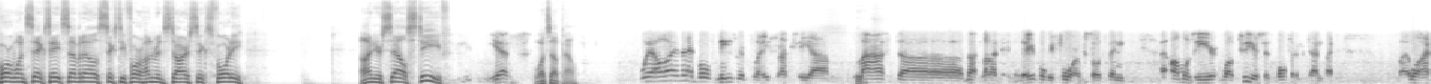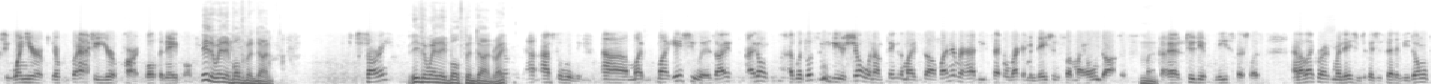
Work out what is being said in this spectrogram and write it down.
416 870 6400 star 640 on your cell. Steve. Yes. What's up, pal? Well, I've had both knees replaced actually um, last, uh, not last April, the April before. So it's been uh, almost a year, well, two years since both of them are done. But, well, actually, one year, they're actually a year apart, both in April. Either way, they've both been done. Sorry? Either way, they've both been done, right? Absolutely. Uh, my my issue is I I don't I was listening to your show and I'm thinking to myself I never had these type of recommendations from my own doctor. Mm. I had two different knee specialists, and I like recommendations because you said if you don't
